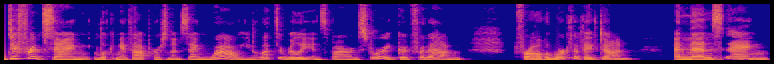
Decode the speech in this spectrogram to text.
different saying, looking at that person and saying, wow, you know, that's a really inspiring story. Good for them for all the work that they've done. And then mm-hmm. saying,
